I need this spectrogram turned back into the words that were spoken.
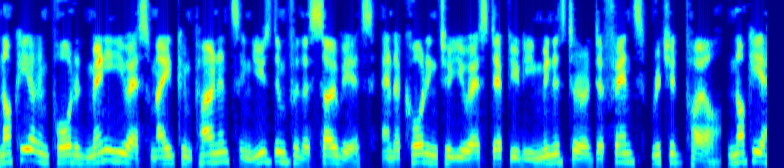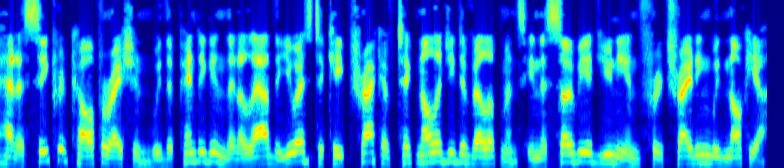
Nokia imported many U.S.-made components and used them for the Soviets, and according to U.S. Deputy Minister of Defense, Richard Perle, Nokia had a secret cooperation with the Pentagon that allowed the U.S. to keep track of technology developments in the Soviet Union through trading with Nokia.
